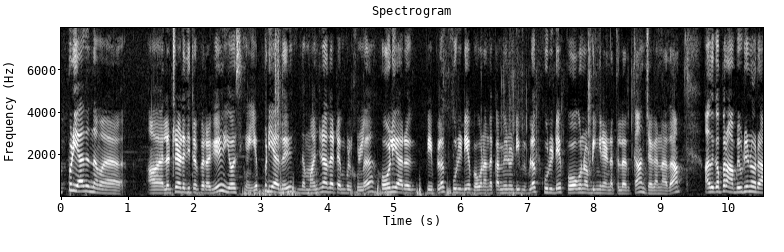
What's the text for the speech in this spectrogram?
எப்படியாவது இந்த லெட்டர் எழுதிட்ட பிறகு யோசிங்க எப்படியாவது இந்த மஞ்சுநாத டெம்பிள்குள்ளே ஹோலியார் பீப்புளை கூட்டிகிட்டே போகணும் அந்த கம்யூனிட்டி பீப்புளை கூட்டிகிட்டே போகணும் அப்படிங்கிற இடத்துல இருக்கான் ஜெகநாதா. அதுக்கப்புறம் அப்படி இப்படின்னு ஒரு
